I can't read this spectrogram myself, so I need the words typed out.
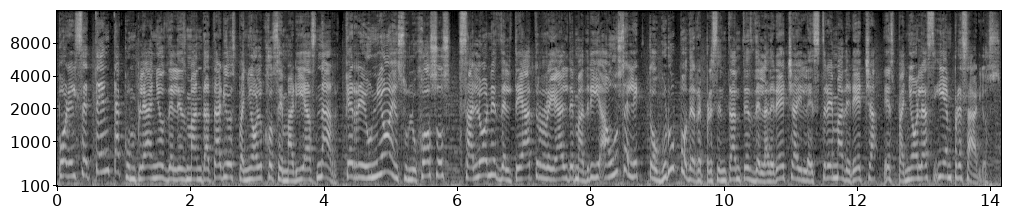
por el 70 cumpleaños del exmandatario español José María Aznar, que reunió en sus lujosos salones del Teatro Real de Madrid a un selecto grupo de representantes de la derecha y la extrema derecha españolas y empresarios.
